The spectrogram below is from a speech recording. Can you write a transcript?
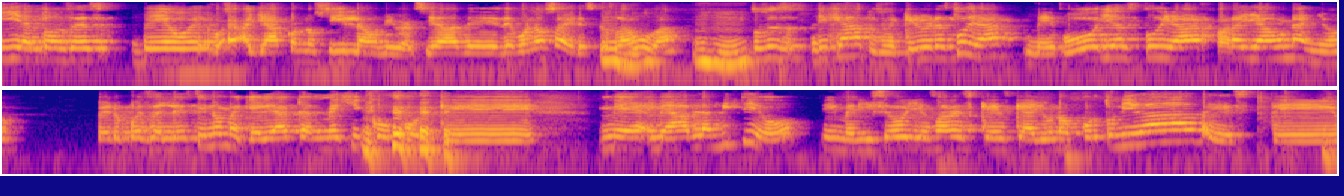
y entonces veo, allá conocí la Universidad de, Buenos Aires, que es la UBA. Entonces dije, ah, pues me quiero ir a estudiar, me voy a estudiar para allá un año. Pero pues el destino me quería acá en México porque me, habla mi tío y me dice, oye, ¿sabes qué? Es que hay una oportunidad, este,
